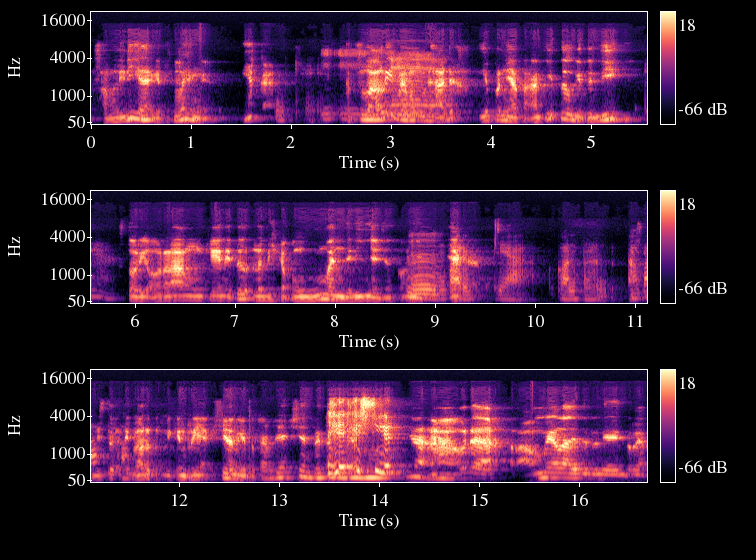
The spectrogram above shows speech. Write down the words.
sama Lydia gitu bayang nggak? Iya kan? Oke. Mm-mm, Kecuali benar. memang udah ada ya pernyataan itu gitu di Iya. story orang mungkin itu lebih ke pengumuman jadinya jatuhnya. Hmm, ya kan? ya. Apa? Itu nanti baru tuh bikin reaction gitu kan reaction Reaction. ya nah udah rame lah itu dunia internet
